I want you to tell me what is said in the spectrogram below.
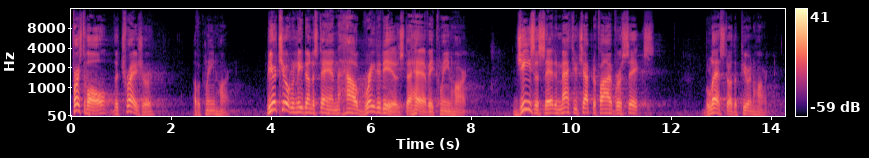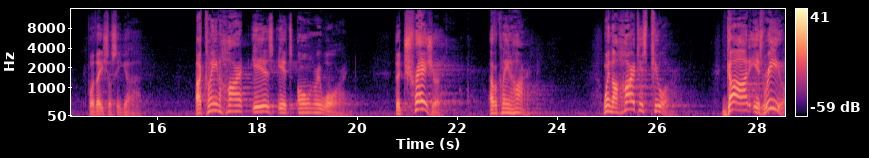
First of all, the treasure of a clean heart. Your children need to understand how great it is to have a clean heart. Jesus said in Matthew chapter 5 verse 6, Blessed are the pure in heart, for they shall see God. A clean heart is its own reward. The treasure of a clean heart. When the heart is pure, God is real.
